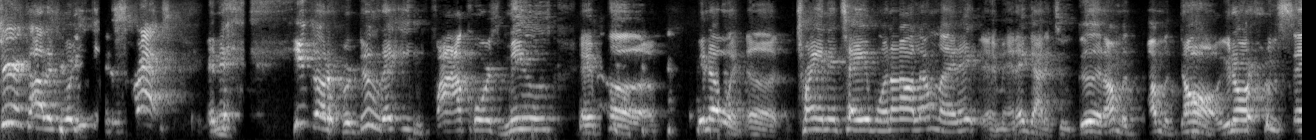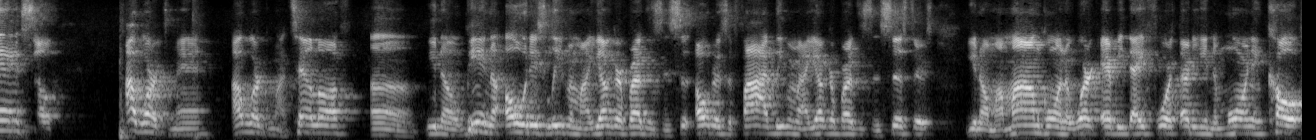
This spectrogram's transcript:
junior college where you get scraps, and then you go to Purdue, they eating five course meals and uh, you know, at uh training table and all. I'm like, they, hey, man, they got it too good. I'm a I'm a dog. You know what I'm saying? So I worked, man. I worked my tail off. Um, you know, being the oldest, leaving my younger brothers and sis- oldest of five, leaving my younger brothers and sisters. You know, my mom going to work every day, 4:30 in the morning, cold.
